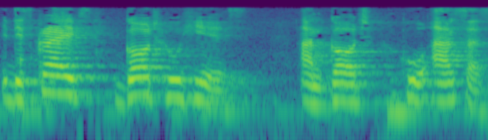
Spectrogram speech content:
It describes God who hears and God who answers.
